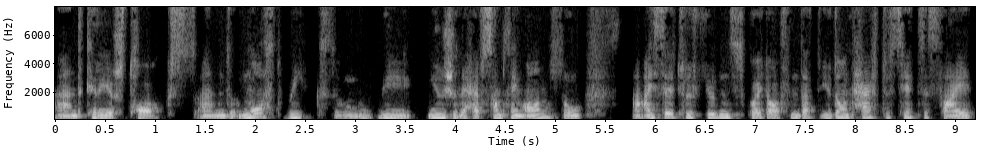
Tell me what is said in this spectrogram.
and careers talks and most weeks we usually have something on so uh, I say to students quite often that you don't have to set aside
